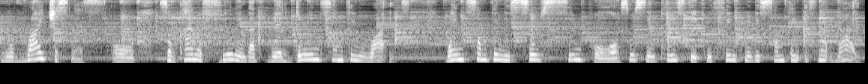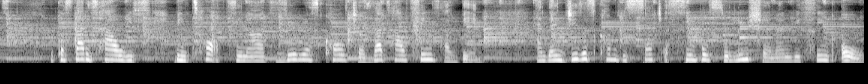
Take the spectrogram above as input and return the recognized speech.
you know, righteousness or some kind of feeling that we're doing something right. When something is so simple or so simplistic, we think maybe something is not right because that is how we've been taught in our various cultures. That's how things have been. And then Jesus comes with such a simple solution, and we think, oh,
